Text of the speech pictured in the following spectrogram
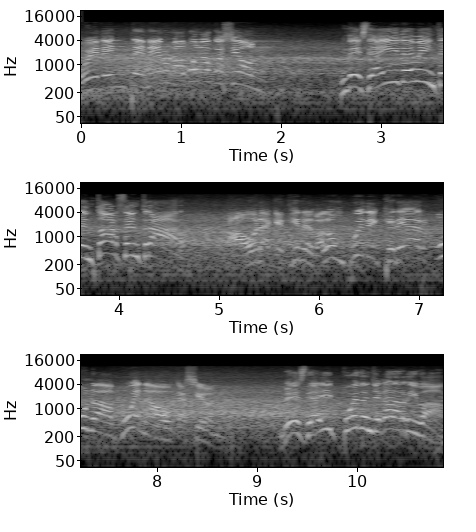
Pueden tener una buena ocasión. Desde ahí debe intentar centrar. Ahora que tiene el balón puede crear una buena ocasión. Desde ahí pueden llegar arriba.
